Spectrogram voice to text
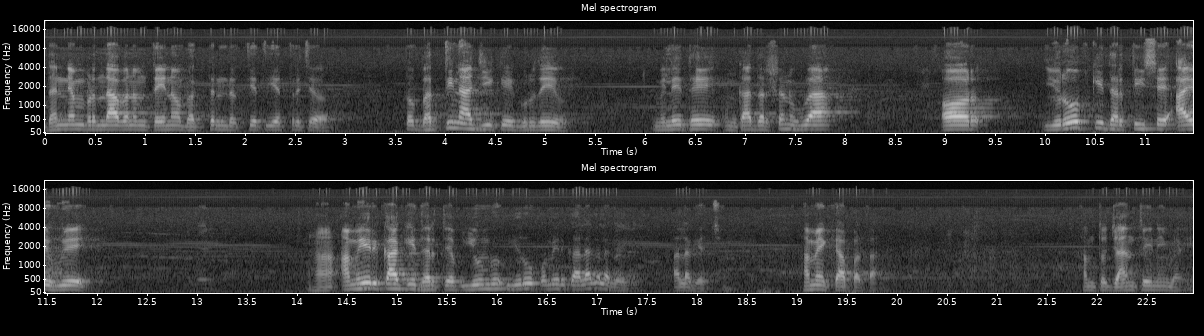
धन्यम वृंदावनम तेनो भक्त नृत्य यत्र तो भक्तिनाथ जी के गुरुदेव मिले थे, उनका दर्शन हुआ और यूरोप की धरती से आए हुए हाँ अमेरिका की धरती, अब यूरोप, अमेरिका अलग अलग है अलग है अच्छा। हमें क्या पता? हम तो जानते ही नहीं भाई।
